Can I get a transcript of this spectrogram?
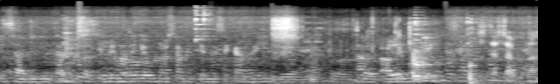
esa habilidad, lo típico de que uno sabe que en ese carril de a venir 진짜 짜구나.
